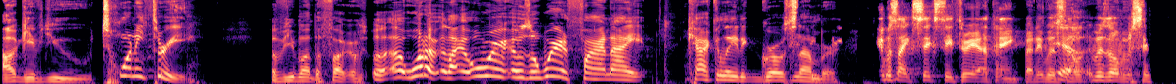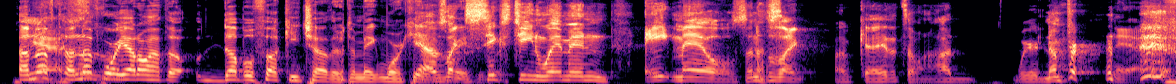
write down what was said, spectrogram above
i'll give you 23 of you motherfuckers uh, what like a weird, it was a weird finite calculated gross number It was like 63, I think, but it was Yeah. it was over 60. Enough Yeah. enough where y'all don't have to double fuck each other to make more kids Yeah, it was like basically. 16 women, eight males. And I was like, okay, that's an odd, weird number. Yeah.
